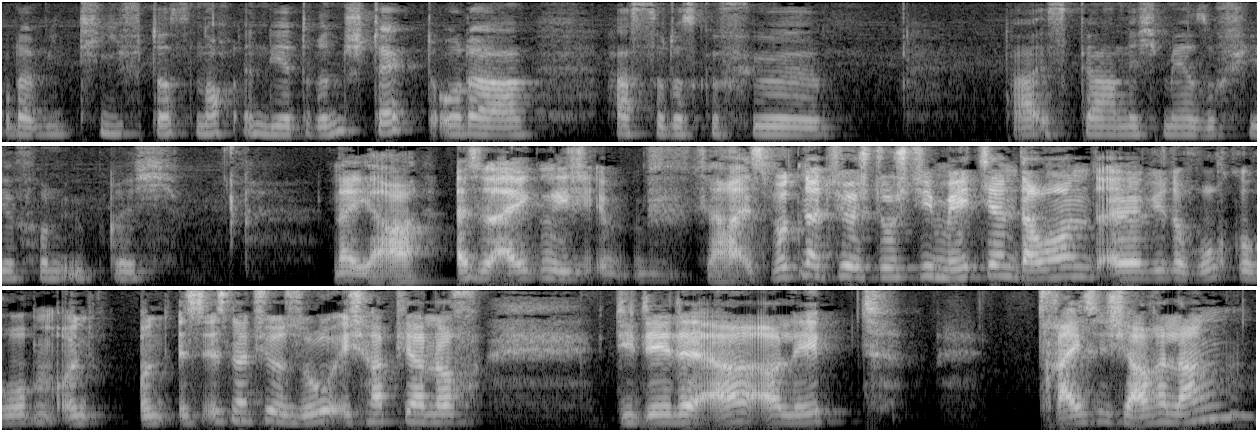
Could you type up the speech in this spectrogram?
oder wie tief das noch in dir drin steckt? Oder hast du das Gefühl, da ist gar nicht mehr so viel von übrig? Naja, also eigentlich, ja, es wird natürlich durch die Medien dauernd äh, wieder hochgehoben und, und es ist natürlich so, ich habe ja noch die DDR erlebt, 30 Jahre lang,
